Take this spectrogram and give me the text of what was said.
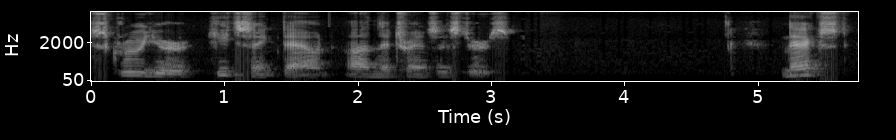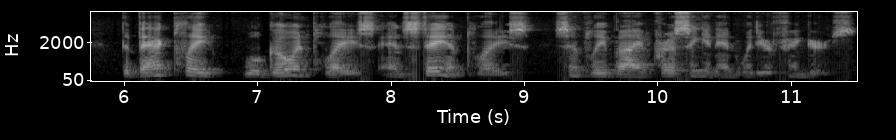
screw your heatsink down on the transistors. Next, the back plate will go in place and stay in place simply by pressing it in with your fingers.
